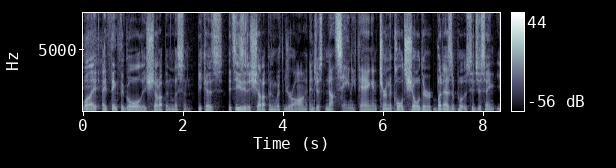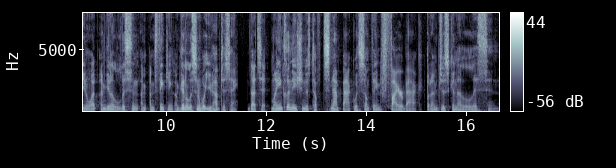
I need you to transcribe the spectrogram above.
Well, I, I think the goal is shut up and listen because it's easy to shut up and withdraw and just not say anything and turn the cold shoulder. But as opposed to just saying, you know what, I'm going to listen. I'm, I'm thinking, I'm going to listen to what you have to say. That's it. My inclination is to snap back with something, to fire back, but I'm just going to listen.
